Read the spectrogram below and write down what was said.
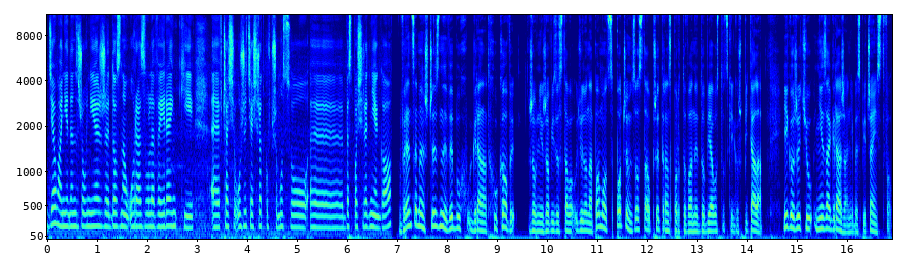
działań jeden z żołnierzy doznał urazu lewej ręki w czasie użycia środków przymusu bezpośredniego. W ręce mężczyzny wybuchł granat hukowy. Żołnierzowi została udzielona pomoc, po czym został przetransportowany do białostockiego szpitala. Jego życiu nie zagraża niebezpieczeństwo.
